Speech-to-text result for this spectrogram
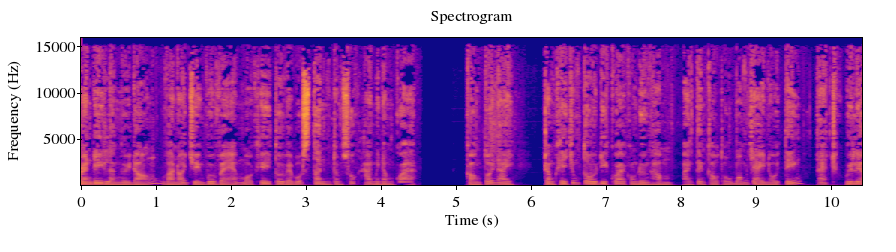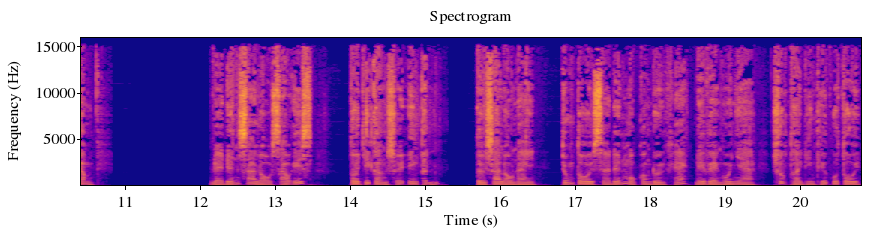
Brandy là người đón và nói chuyện vui vẻ mỗi khi tôi về Boston trong suốt 20 năm qua. Còn tối nay, trong khi chúng tôi đi qua con đường hầm mang tên cầu thủ bóng chày nổi tiếng Ted Williams, để đến xa lộ South East, tôi chỉ cần sự yên tĩnh. Từ xa lộ này, chúng tôi sẽ đến một con đường khác để về ngôi nhà suốt thời niên thiếu của tôi,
